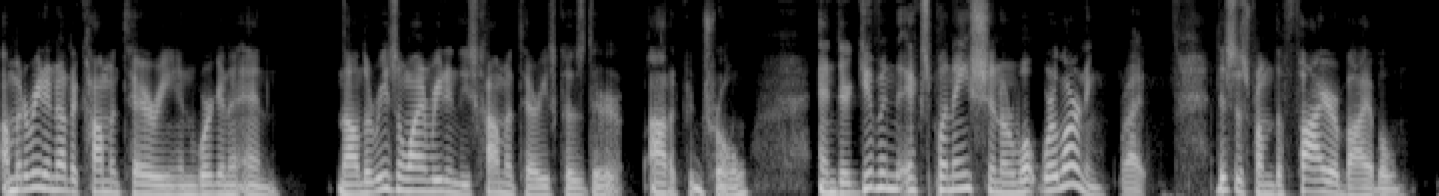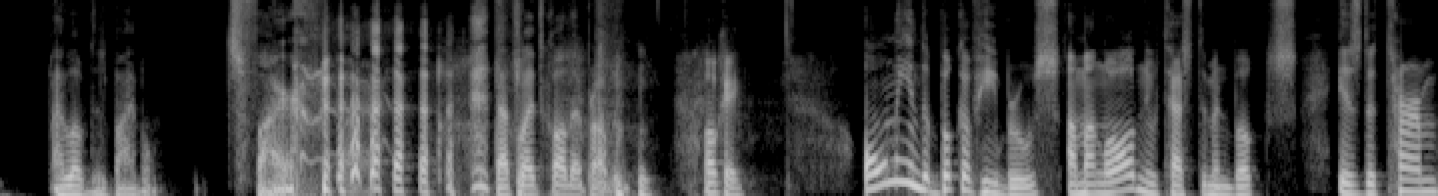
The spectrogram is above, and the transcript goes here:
I'm going to read another commentary and we're going to end. Now, the reason why I'm reading these commentaries because they're out of control and they're giving the explanation on what we're learning. Right. This is from the Fire Bible. I love this Bible. It's fire. That's why it's called that, probably. Okay. Only in the book of Hebrews, among all New Testament books, is the term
